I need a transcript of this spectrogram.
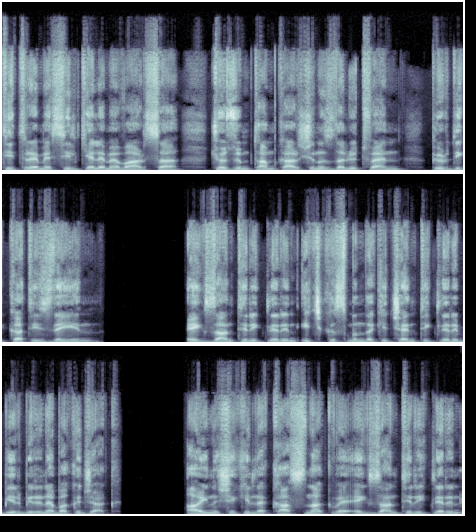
titreme silkeleme varsa, çözüm tam karşınızda lütfen, pür dikkat izleyin. Egzantriklerin iç kısmındaki çentikleri birbirine bakacak. Aynı şekilde kasnak ve egzantriklerin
